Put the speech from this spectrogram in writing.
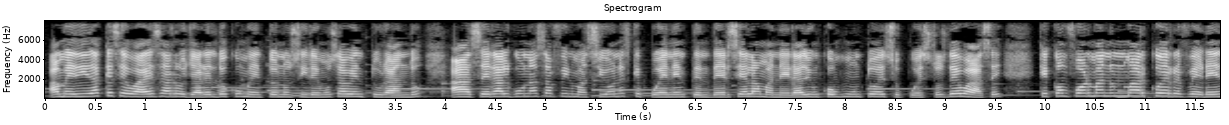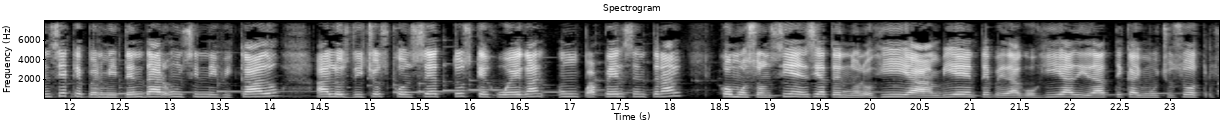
A medida que se va a desarrollar el documento nos iremos aventurando a hacer algunas afirmaciones que pueden entenderse a la manera de un conjunto de supuestos de base que conforman un marco de referencia que permiten dar un significado a los dichos conceptos que juegan un papel central como son ciencia, tecnología, ambiente, pedagogía, didáctica y muchos otros.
